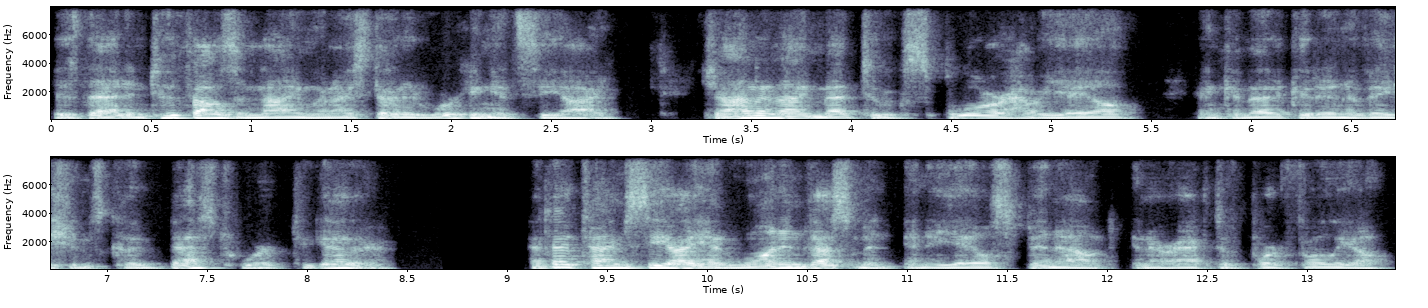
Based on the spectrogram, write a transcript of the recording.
is that in 2009, when I started working at CI, John and I met to explore how Yale and Connecticut Innovations could best work together. At that time, CI had one investment in a Yale spinout in our active portfolio.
